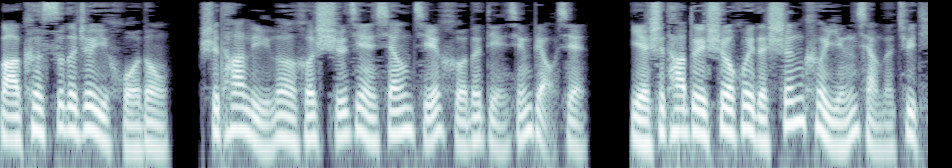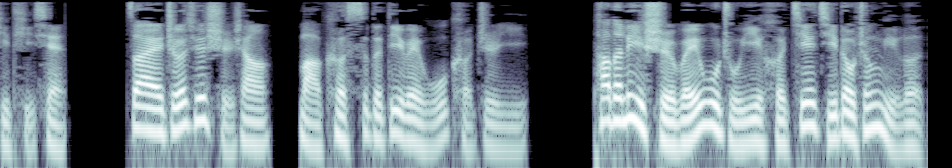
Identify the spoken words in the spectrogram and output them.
马克思的这一活动是他理论和实践相结合的典型表现，也是他对社会的深刻影响的具体体现。在哲学史上，马克思的地位无可置疑，他的历史唯物主义和阶级斗争理论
